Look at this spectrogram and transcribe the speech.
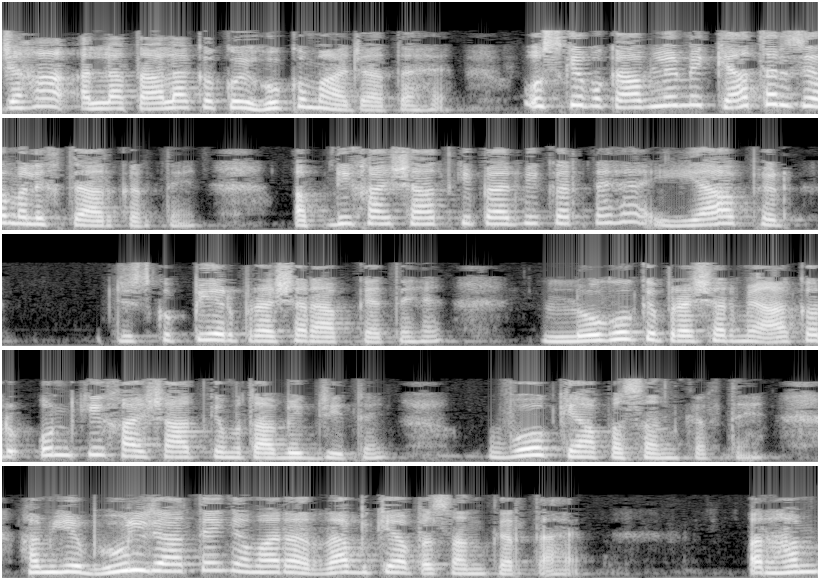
جہاں اللہ تعالیٰ کا کوئی حکم آ جاتا ہے، اس کے مقابلے میں کیا طرز عمل اختیار کرتے ہیں؟ اپنی خواہشات کی پیروی کرتے ہیں یا پھر جس کو پیئر پریشر آپ کہتے ہیں لوگوں کے پریشر میں آ کر ان کی خواہشات کے مطابق جیتے ہیں۔ وہ کیا پسند کرتے ہیں؟ ہم یہ بھول جاتے ہیں کہ ہمارا رب کیا پسند کرتا ہے۔ اور ہم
